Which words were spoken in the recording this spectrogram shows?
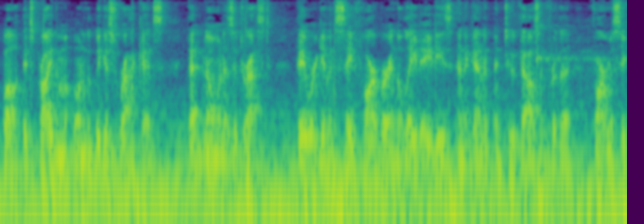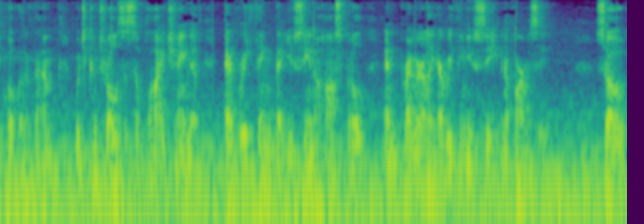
Well, it's probably the, one of the biggest rackets that no one has addressed. They were given safe harbor in the late 80s and again in 2000 for the pharmacy equivalent of them, which controls the supply chain of everything that you see in a hospital and primarily everything you see in a pharmacy. So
